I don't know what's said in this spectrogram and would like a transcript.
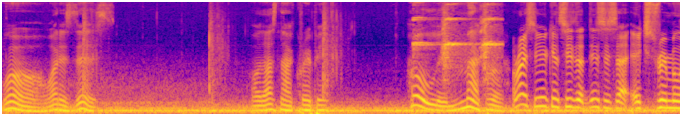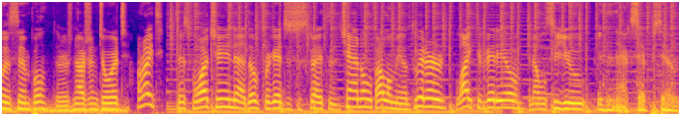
Whoa what is this? Oh that's not creepy Holy mackerel. Alright, so you can see that this is uh, extremely simple. There is nothing to it. Alright, thanks for watching. Uh, don't forget to subscribe to the channel, follow me on Twitter, like the video, and I will see you in the next episode.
